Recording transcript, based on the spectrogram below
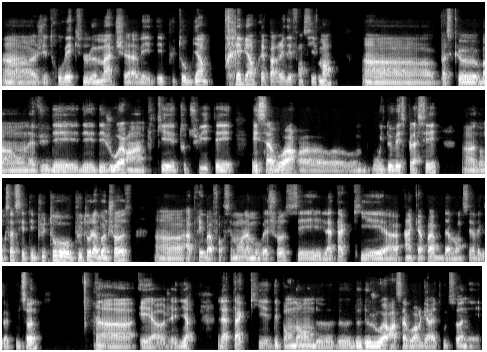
Euh, J'ai trouvé que le match avait été plutôt bien, très bien préparé défensivement. Euh, parce que ben, on a vu des, des, joueurs impliqués tout de suite et, et savoir euh, où ils devaient se placer. Donc ça, c'était plutôt, plutôt la bonne chose. Après, bah forcément, la mauvaise chose, c'est l'attaque qui est incapable d'avancer avec Zach Wilson. Et j'allais dire l'attaque qui est dépendant de, de, de, deux joueurs, à savoir Garrett Wilson et,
